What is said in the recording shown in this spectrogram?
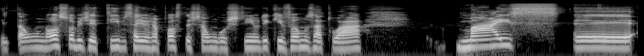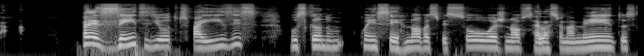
Então, o nosso objetivo, isso aí eu já posso deixar um gostinho de que vamos atuar mais é, presentes em outros países, buscando conhecer novas pessoas, novos relacionamentos.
